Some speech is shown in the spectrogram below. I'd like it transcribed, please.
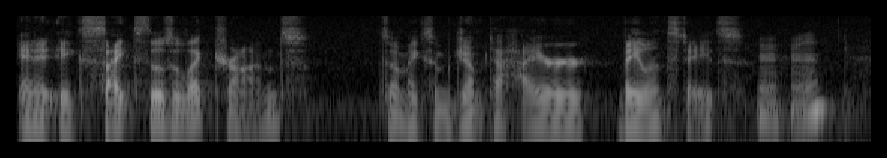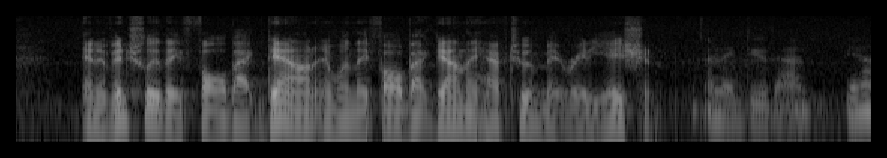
and it excites those electrons, so it makes them jump to higher valence states. Mm-hmm. And eventually, they fall back down, and when they fall back down, they have to emit radiation. And they do that, yeah.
